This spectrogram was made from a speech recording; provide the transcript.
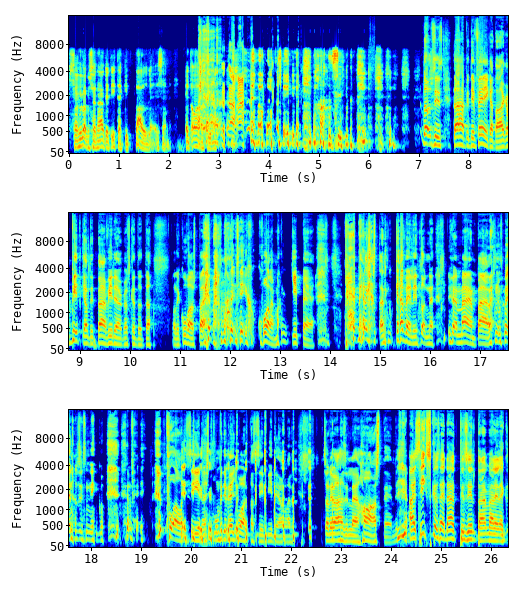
Se on hyvä, kun sä näytit itsekin tälleisen. Että onhan siinä, siinä, onhan siinä. No siis tähän piti feikata aika pitkälti tämä video, koska tota, oli kuvauspäivä, mä olin niinku kuoleman kipeä. Pelkästään niinku kävelin tonne yhden mäen päälle, niin menisin niinku kuolla siinä, sitten mun piti vielä juosta siinä videolla, niin se oli vähän silleen haasteellista. Ai siksikö se näytti siltä välillä, että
